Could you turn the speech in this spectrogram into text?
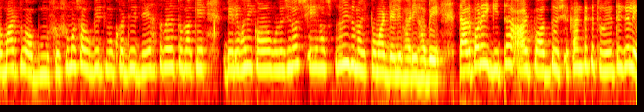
তোমার উম, অগ্রিত মুখার্জি যে হাসপাতালে তোমাকে ডেলিভারি করার বলেছিল সেই হাসপাতালেই তোমার তোমার ডেলিভারি হবে। তারপরে গীতা আর পদ্ম সেখান থেকে চলে যেতে গেলে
